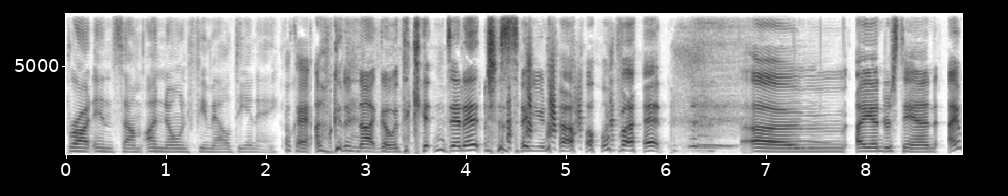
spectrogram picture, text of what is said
brought in some unknown female DNA. Okay, I'm gonna not go with the kitten did it, just so you know. but um, I understand. I'm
